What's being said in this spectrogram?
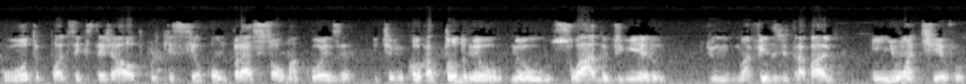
o outro pode ser que esteja alto. Porque se eu comprar só uma coisa e tive, colocar todo o meu, meu suado dinheiro de uma vida de trabalho em um ativo,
